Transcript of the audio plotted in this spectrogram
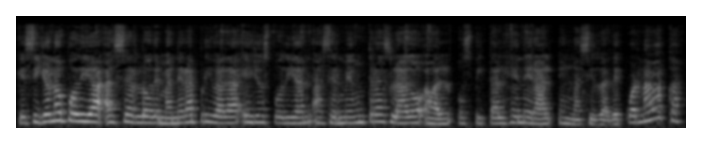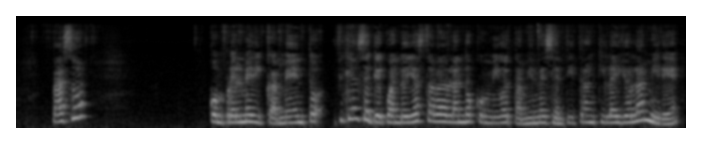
que si yo no podía hacerlo de manera privada, ellos podían hacerme un traslado al Hospital General en la ciudad de Cuernavaca. Pasó, compré el medicamento, fíjense que cuando ella estaba hablando conmigo también me sentí tranquila y yo la miré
